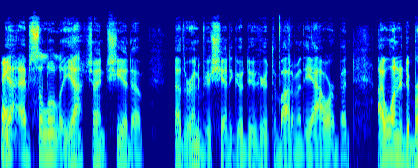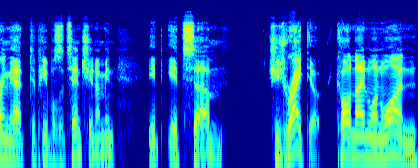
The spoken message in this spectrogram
Thanks. Yeah, absolutely. Yeah. She, she had a, another interview she had to go do here at the bottom of the hour, but I wanted to bring that to people's attention. I mean, it it's um she's right though. Call 911.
